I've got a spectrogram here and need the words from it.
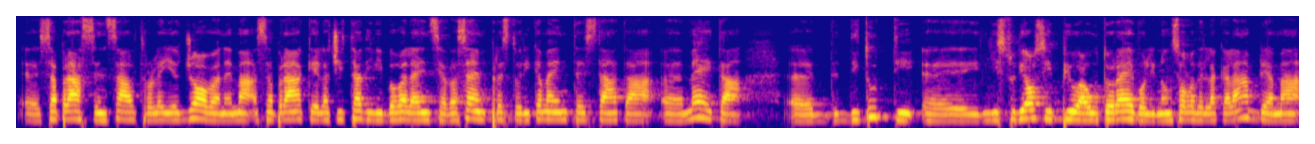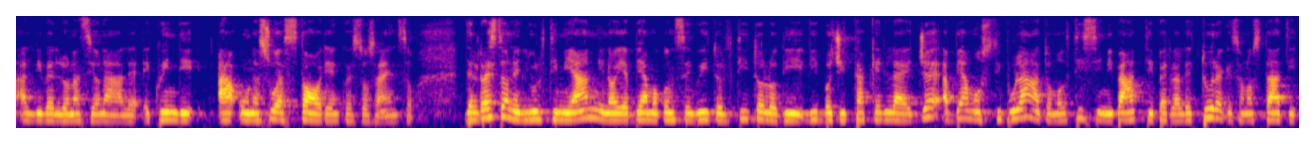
Eh, saprà senz'altro, lei è giovane, ma saprà che la città di Vibo Valencia da sempre storicamente è stata eh, meta eh, di tutti eh, gli studiosi più autorevoli, non solo della Calabria, ma a livello nazionale e quindi ha una sua storia in questo senso. Del resto negli ultimi anni noi abbiamo conseguito il titolo di Vibo Città che legge, abbiamo stipulato moltissimi patti per la lettura che sono stati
